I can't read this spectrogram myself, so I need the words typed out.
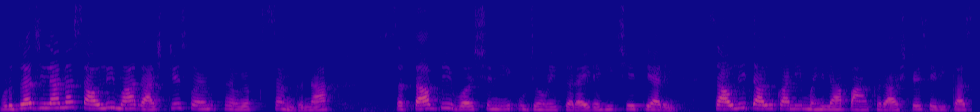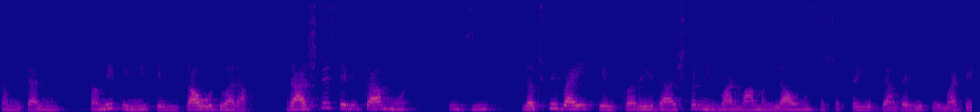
વડોદરા જિલ્લાના સાવલીમાં રાષ્ટ્રીય સ્વયંસેવક સંઘના શતાબ્દી વર્ષની ઉજવણી કરાઈ રહી છે ત્યારે સાવલી તાલુકાની મહિલા પાંખ રાષ્ટ્રીય સેવિકા સમિતા સમિતિની સેવિકાઓ દ્વારા રાષ્ટ્રીય સેવિકા મોસીજી લક્ષ્મીબાઈ કેલકરે રાષ્ટ્ર નિર્માણમાં મહિલાઓનું સશક્ત યોગદાન રહે તે માટે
